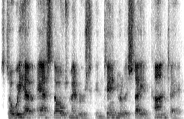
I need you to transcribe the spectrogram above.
So we have asked those members to continually stay in contact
